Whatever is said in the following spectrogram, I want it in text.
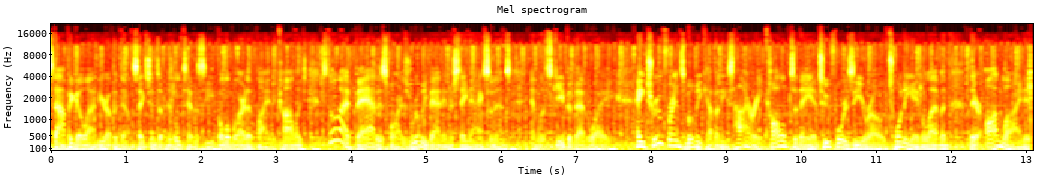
stop and go out here up and down sections of Middle Tennessee Boulevard up by the college. Still not bad as far as really bad interstate accidents, and let's keep it that way. Hey, True Friends Movie Company's hiring. Call them today at 240-2811. They're online at...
